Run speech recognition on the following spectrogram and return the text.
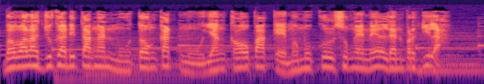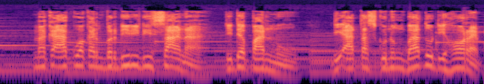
Bawalah juga di tanganmu tongkatmu yang kau pakai memukul sungai Nil dan pergilah. Maka aku akan berdiri di sana, di depanmu, di atas gunung batu di Horeb.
